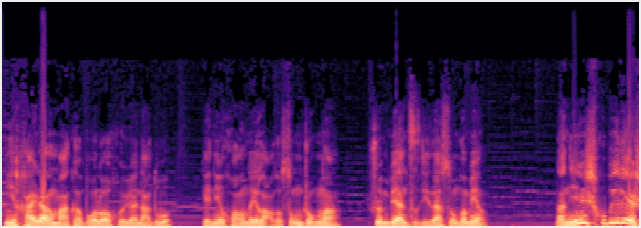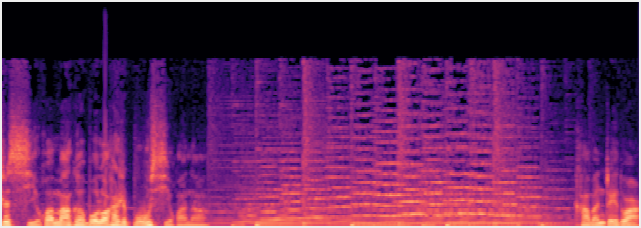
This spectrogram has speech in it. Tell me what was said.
你还让马可波罗回元大都给您皇帝老子送终吗？顺便自己再送个命？那您忽必烈是喜欢马可波罗还是不喜欢呢？看完这段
